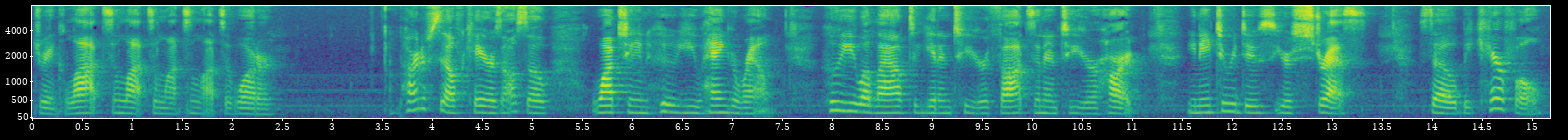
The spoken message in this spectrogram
drink lots and lots and lots and lots of water. Part of self care is also watching who you hang around, who you allow to get into your thoughts and into your heart. You need to reduce your stress. So be careful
